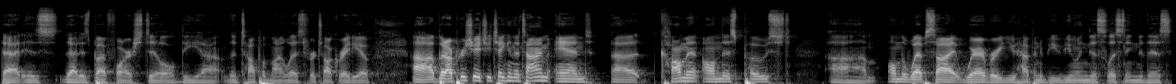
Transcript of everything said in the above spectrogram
That is that is by far still the uh, the top of my list for talk radio. Uh, but I appreciate you taking the time and uh, comment on this post um, on the website wherever you happen to be viewing this, listening to this,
